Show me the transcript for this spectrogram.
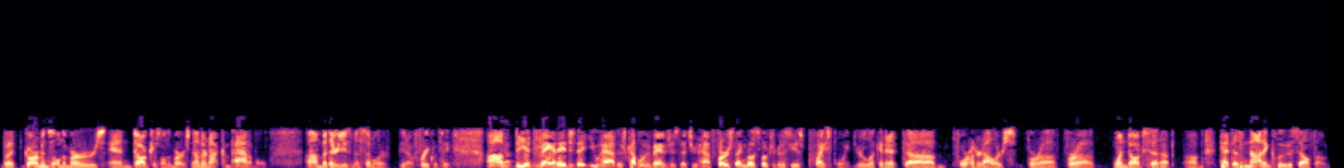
but Garmin's on the MURS and Dogtra's on the MURS. Now they're not compatible, um, but they're using a similar you know frequency. Um, yep. The advantage that you have, there's a couple of advantages that you have. First thing most folks are going to see is price point. You're looking at um, four hundred dollars for a for a one dog setup. Um, that does not include a cell phone.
